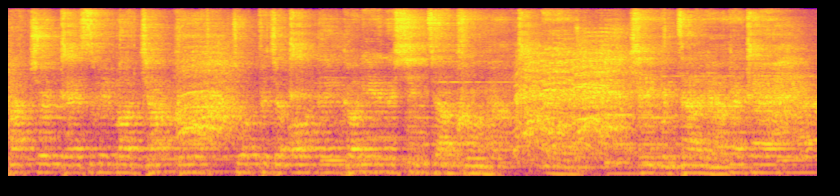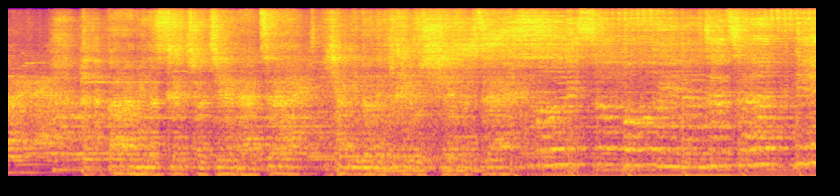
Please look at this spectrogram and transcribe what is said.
맞출 때 숨이 멎었고 좁혀져 오는 거리는 심장쿵 yeah. 지금 달려갈게 바람이 나 스쳐 지날 때 향기도 느끼고 싶을 때 멀리서 보이는 듯한 네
